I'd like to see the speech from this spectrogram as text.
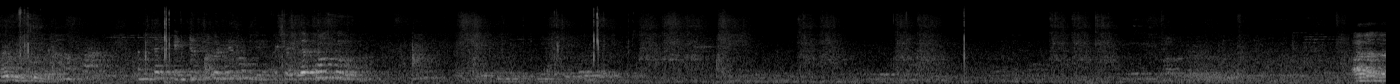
अंदर एंटर करने दो अच्छा इधर फ़ोन करो आजा आजा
